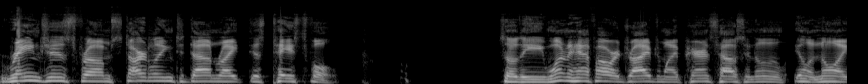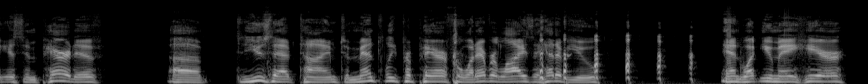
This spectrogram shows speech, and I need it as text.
ranges from startling to downright distasteful. So, the one and a half hour drive to my parents' house in Illinois is imperative uh, to use that time to mentally prepare for whatever lies ahead of you and what you may hear,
